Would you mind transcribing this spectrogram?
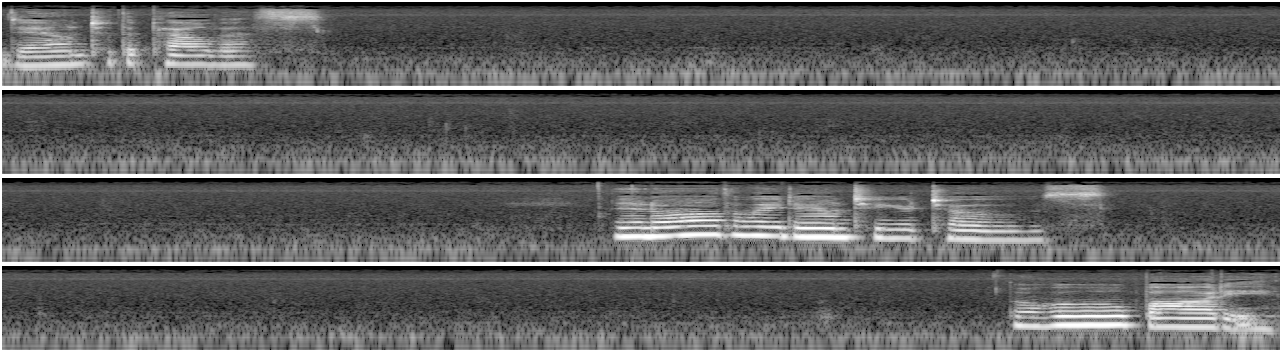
down to the pelvis. And all the way down to your toes. The whole body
